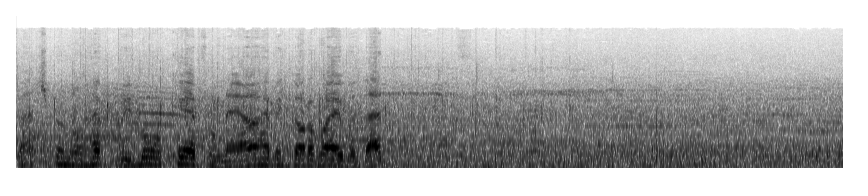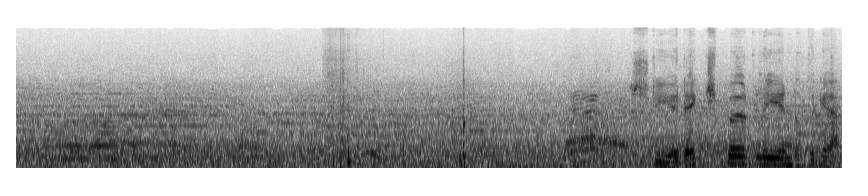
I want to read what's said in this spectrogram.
Batsman will have to be more careful now, having got away with that. Steered expertly into the gap.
